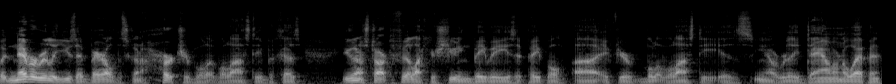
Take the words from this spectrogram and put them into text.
But never really use a barrel that's going to hurt your bullet velocity because you're going to start to feel like you're shooting BBs at people uh, if your bullet velocity is, you know, really down on a weapon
